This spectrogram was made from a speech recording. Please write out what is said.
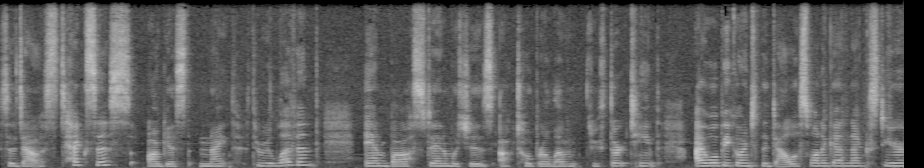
So Dallas, Texas, August 9th through 11th, and Boston, which is October 11th through 13th. I will be going to the Dallas one again next year.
